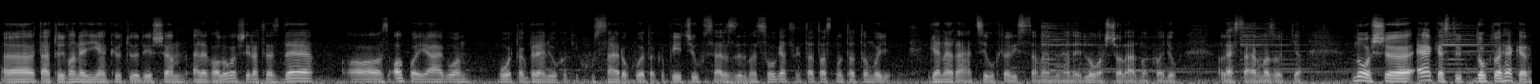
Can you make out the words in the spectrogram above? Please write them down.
tehát hogy van egy ilyen kötődésem eleve a lovas élethez, de az apai ágon voltak brenyók, akik huszárok voltak a Pécsi huszárezredben szolgáltak, tehát azt mondhatom, hogy generációkra visszamenően egy lovas családnak vagyok a leszármazottja. Nos, elkezdtük dr. Hecker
